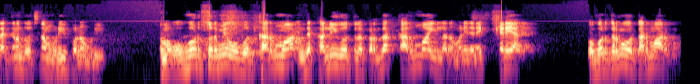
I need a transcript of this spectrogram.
லக்னத்தை வச்சு தான் முடிவு பண்ண முடியும். நம்ம ஒவ்வொருத்தருமே ஒவ்வொரு கர்மா இந்த கலியுகத்துல பிறந்தா கர்மா இல்லாத மனிதனே கிடையாது. ஒவ்வொருத்தருக்கும் ஒரு கர்மா இருக்கும்.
